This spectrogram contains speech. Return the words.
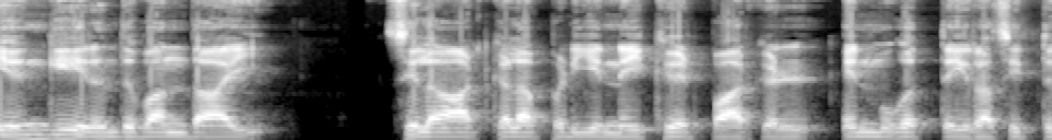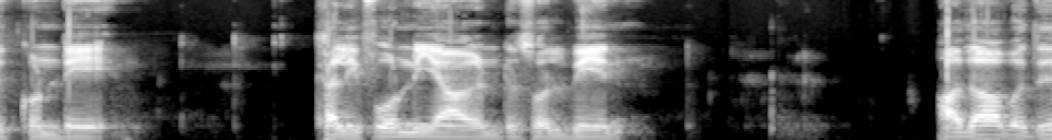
எங்கே இருந்து வந்தாய்? சில ஆட்கள் அப்படி என்னை கேட்பார்கள். என் முகத்தை ரசித்து கொண்டே கலிஃபோர்னியா என்று சொல்வேன். அதாவது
